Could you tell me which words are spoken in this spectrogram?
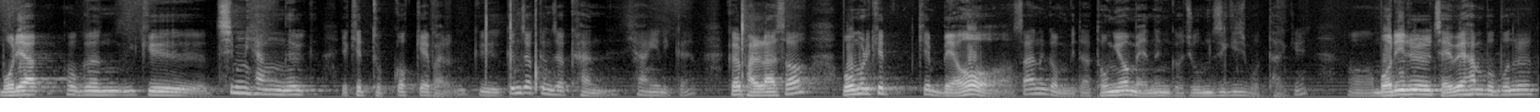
모략 혹은 그 침향을 이렇게 두껍게 발, 그 끈적끈적한 향이니까요. 그걸 발라서 몸을 이렇게, 이렇게 메어 싸는 겁니다. 동여 매는 거죠. 움직이지 못하게. 어, 머리를 제외한 부분을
